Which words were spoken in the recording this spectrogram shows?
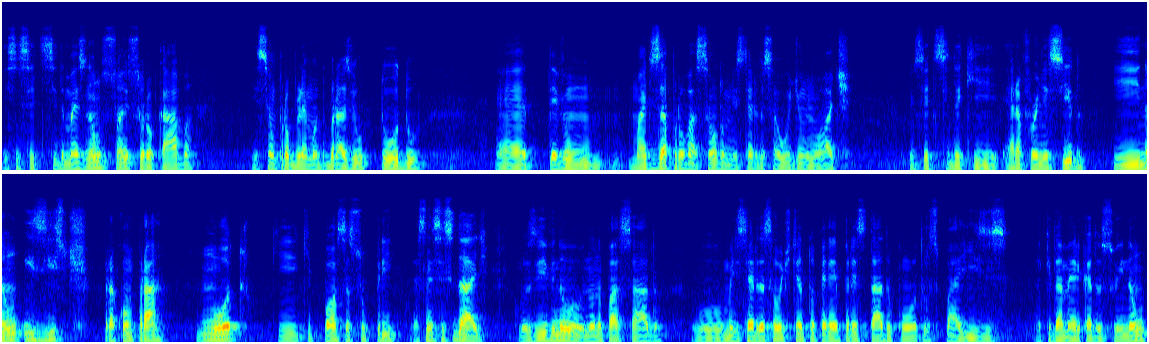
esse inseticida, mas não só em Sorocaba, esse é um problema do Brasil todo. É, teve um, uma desaprovação do Ministério da Saúde em um lote do inseticida que era fornecido e não existe para comprar um outro que, que possa suprir essa necessidade. Inclusive, no, no ano passado, o Ministério da Saúde tentou pegar emprestado com outros países aqui da América do Sul e não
